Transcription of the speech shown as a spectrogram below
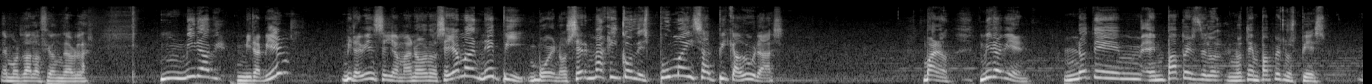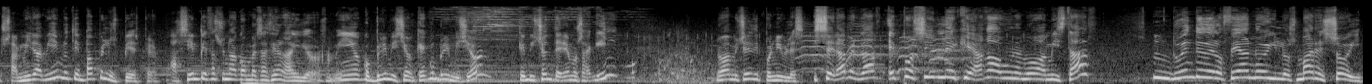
Hemos dado la opción de hablar Mira, mira bien Mira bien se llama, no, no, se llama Nepi Bueno, ser mágico de espuma y salpicaduras Bueno, mira bien no te empapes de los, no te empapes los pies. O sea, mira bien, no te empapes los pies. Pero así empiezas una conversación. Ay, Dios mío, cumplir misión. ¿Qué cumplir misión? ¿Qué misión tenemos aquí? Nuevas misiones disponibles. ¿Será verdad? ¿Es posible que haga una nueva amistad? Duende del océano y los mares soy.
